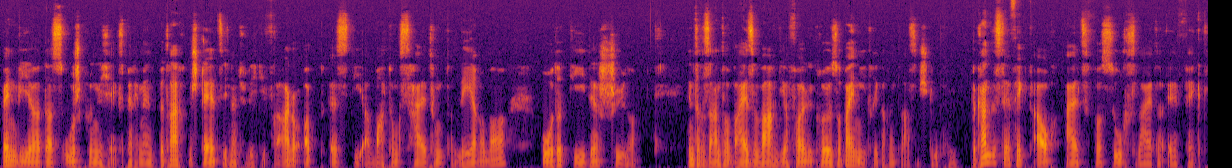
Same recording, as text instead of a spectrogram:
Wenn wir das ursprüngliche Experiment betrachten, stellt sich natürlich die Frage, ob es die Erwartungshaltung der Lehrer war oder die der Schüler. Interessanterweise waren die Erfolge größer bei niedrigeren Klassenstufen. Bekannt ist der Effekt auch als Versuchsleitereffekt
